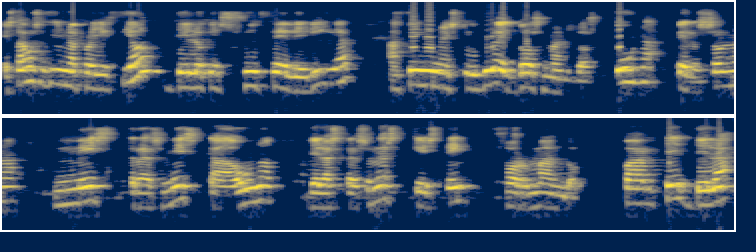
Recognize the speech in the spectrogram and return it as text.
Estamos haciendo una proyección de lo que sucedería haciendo una estructura de 2 más 2. Una persona mes tras mes cada uno de las personas que estén formando parte de la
